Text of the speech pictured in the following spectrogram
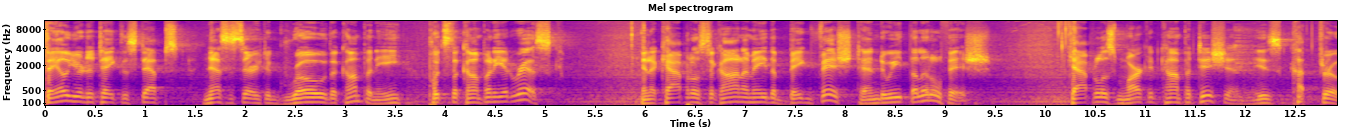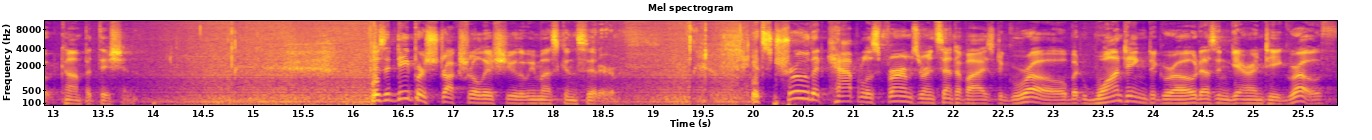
Failure to take the steps necessary to grow the company puts the company at risk. In a capitalist economy, the big fish tend to eat the little fish. Capitalist market competition is cutthroat competition. There's a deeper structural issue that we must consider. It's true that capitalist firms are incentivized to grow, but wanting to grow doesn't guarantee growth.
